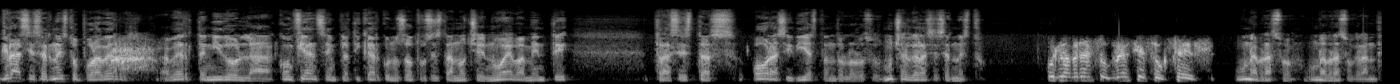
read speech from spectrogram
gracias, Ernesto, por haber, haber tenido la confianza en platicar con nosotros esta noche nuevamente tras estas horas y días tan dolorosos. Muchas gracias, Ernesto. Un abrazo, gracias a ustedes. Un abrazo, un abrazo grande.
